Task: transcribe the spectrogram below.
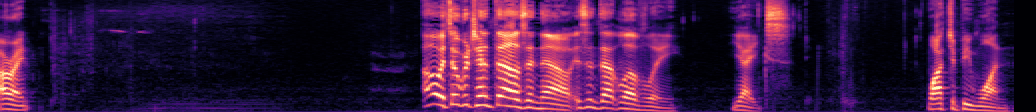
All right. Oh, it's over 10,000 now. Isn't that lovely? Yikes. Watch it be one.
